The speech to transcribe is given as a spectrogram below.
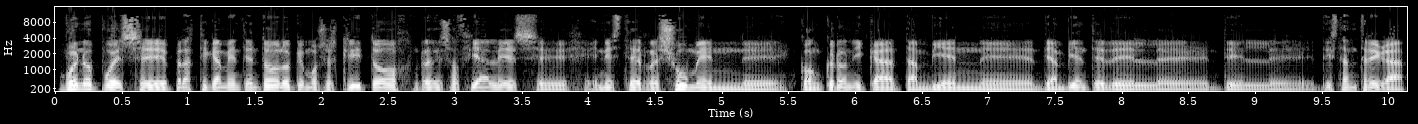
Bueno, pues eh, prácticamente en todo lo que hemos escrito, redes sociales, eh, en este resumen eh, con crónica también de ambiente del, de esta entrega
